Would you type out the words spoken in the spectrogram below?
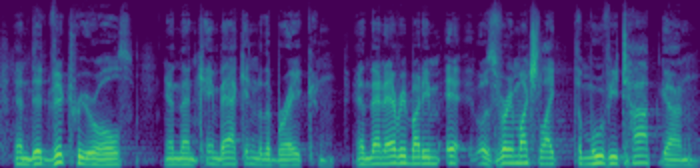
and did victory rolls, and then came back into the break, and, and then everybody. It was very much like the movie Top Gun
